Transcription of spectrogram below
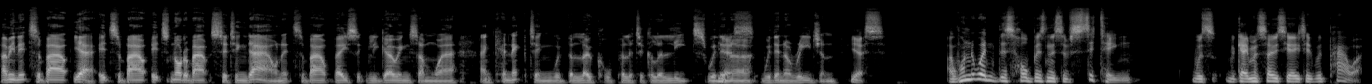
I mean, it's about, yeah, it's about, it's not about sitting down. It's about basically going somewhere and connecting with the local political elites within Yes. a, within a region. Yes. I wonder when this whole business of sitting was became associated with power.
